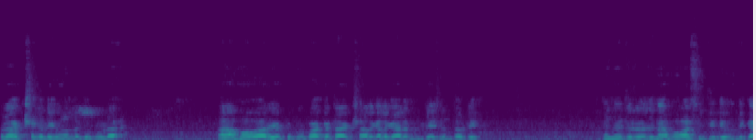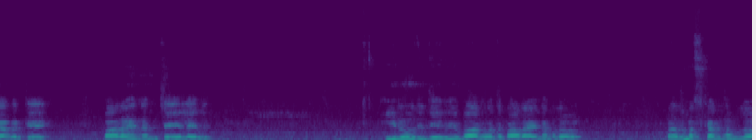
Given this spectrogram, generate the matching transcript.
ప్రేక్షక దేవునులకు కూడా ఆ అమ్మవారి యొక్క కృపా కటాక్షాలు కలగాలనే ఉద్దేశంతో నిన్నటి రోజున అమావాస్య తిథి ఉంది కాబట్టి పారాయణం చేయలేదు. ఈరోజు దేవి భాగవత పారాయణంలో ప్రథమ స్కంధంలో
